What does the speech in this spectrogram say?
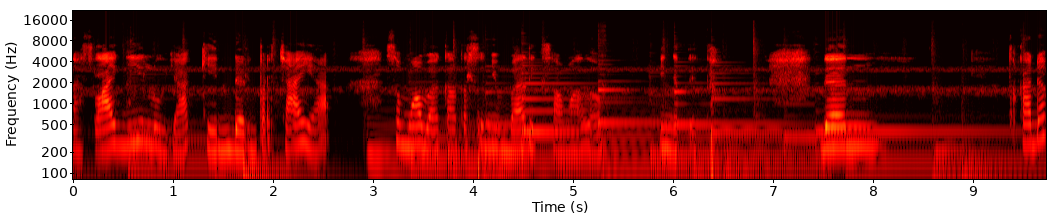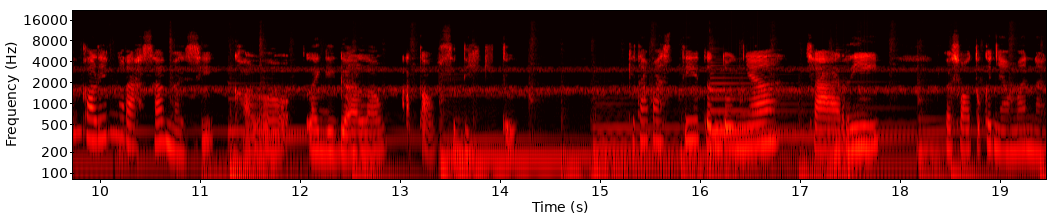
Nah selagi lo yakin dan percaya semua bakal tersenyum balik sama lo. Inget itu. Dan terkadang kalian ngerasa gak sih kalau lagi galau atau sedih gitu? Kita pasti tentunya cari suatu kenyamanan.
